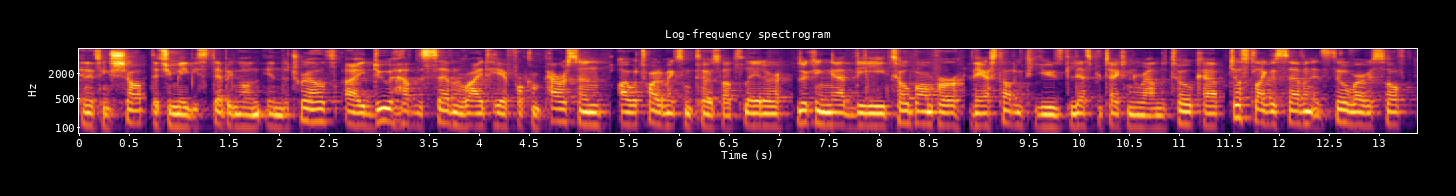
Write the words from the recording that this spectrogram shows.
anything sharp that you may be stepping on in the trails. I do have the 7 right here for comparison. I will try to make some close-ups later. Looking at the toe bumper, they are starting to use less protection around the toe cap. Just like the 7, it's still very soft,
